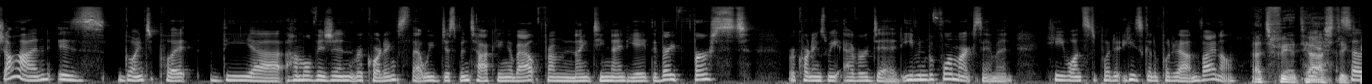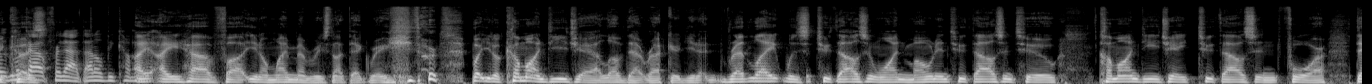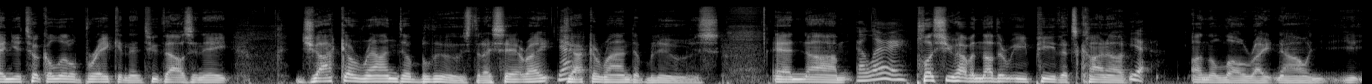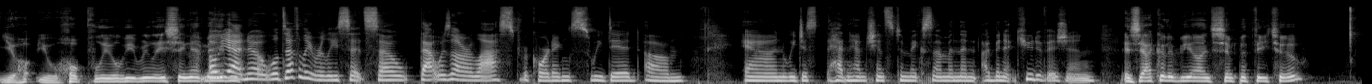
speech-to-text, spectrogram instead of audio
John is going to put the uh, Hummel Vision recordings that we've just been talking about from 1998, the very first recordings we ever did, even before Mark Sandman. He wants to put it. He's going to put it out in vinyl. That's fantastic so because look out for that. That'll be coming. I, I have, uh, you know, my memory's not that great either. But you know, come on, DJ, I love that record. You know, Red Light was 2001, Moan in 2002, Come on, DJ 2004. Then you took a little break, and then 2008, Jacaranda Blues. Did I say it right? Yeah. Jacaranda Blues. And um, L.A. plus, you have another EP that's kind of Yeah. on the low right now, and you you, you hopefully will be releasing it. Maybe? Oh yeah, no, we'll definitely release it. So that was our last recordings we did, um, and we just hadn't had a chance to mix them. And then I've been at Q Division. Is that going to be on Sympathy too?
